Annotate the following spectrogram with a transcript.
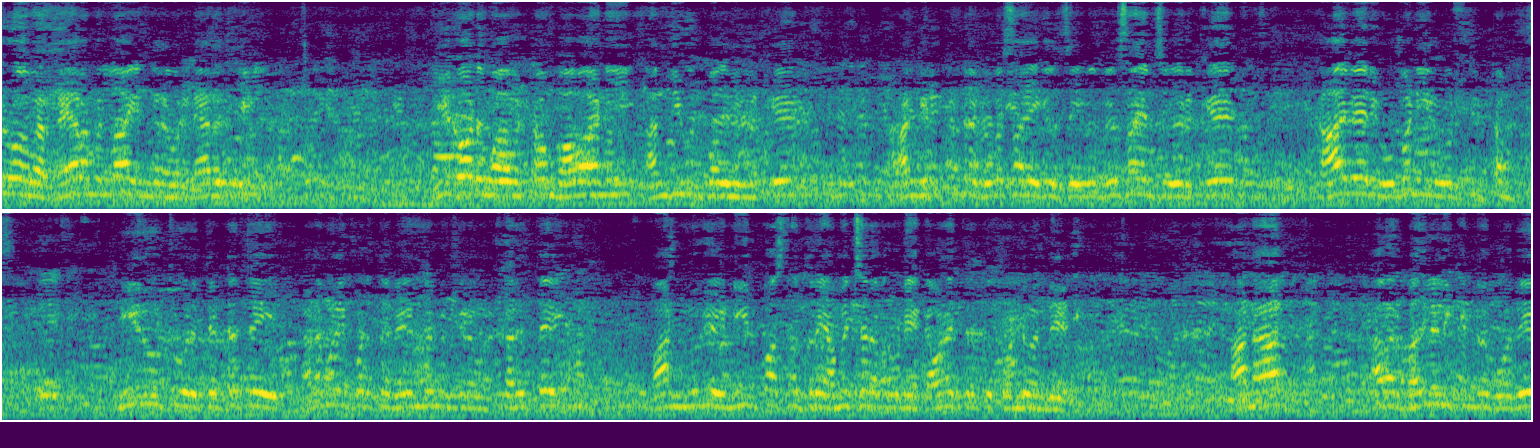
ஹீரோவர் நேரமில்லா என்கிற ஒரு நேரத்தில். ஈரோடு மாவட்டம் பவானி அந்தியூர் பகுதிகளுக்கு அங்கிருக்கின்ற விவசாயிகள் செய்வ விவசாயம் செய்வதற்கு காவேரி உபநீர் ஒரு திட்டம். நீரூற்று ஒரு திட்டத்தை நடைமுறைப்படுத்த வேண்டும் என்கிற ஒரு கருத்தை மாண்புமிகு நீர்ப்பாசனத்துறை அமைச்சர் அவருடைய கவனத்திற்கு கொண்டு வந்தேன். ஆனால் அவர் பதிலளிக்கின்ற போது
